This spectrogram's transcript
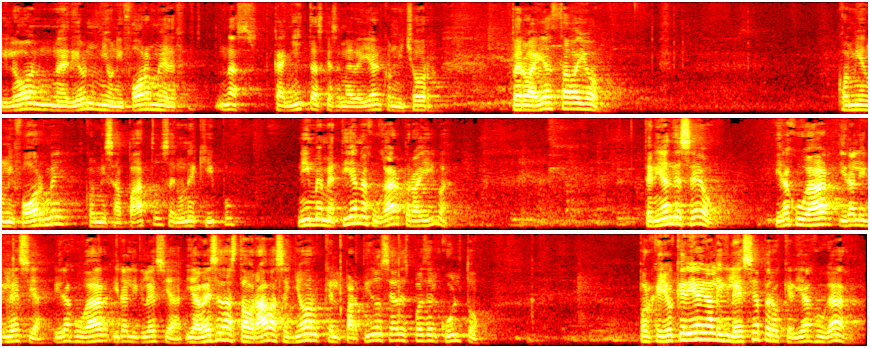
Y luego me dieron mi uniforme, unas cañitas que se me veían con mi chor. Pero ahí estaba yo, con mi uniforme, con mis zapatos, en un equipo. Ni me metían a jugar, pero ahí iba. Tenía el deseo, ir a jugar, ir a la iglesia, ir a jugar, ir a la iglesia. Y a veces hasta oraba, Señor, que el partido sea después del culto. Porque yo quería ir a la iglesia, pero quería jugar.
